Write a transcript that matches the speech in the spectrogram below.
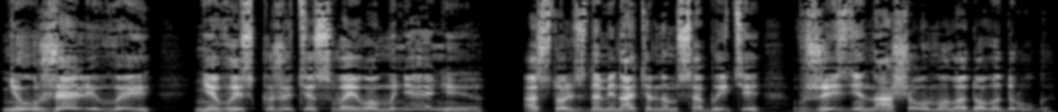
Неужели вы не выскажете своего мнения о столь знаменательном событии в жизни нашего молодого друга?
